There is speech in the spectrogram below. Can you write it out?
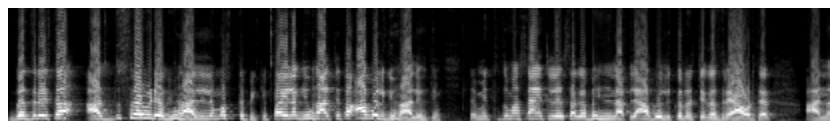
गजरेचा आज दुसरा व्हिडिओ घेऊन आलेले मस्तपैकी. पहिला घेऊन आले तो आबोली घेऊन आले होते. तर मी तर तुम्हाला सांगितलेलं सगळ्या बहिणीला आपल्या आबोली कलरचे गजरे आवडतात. आणि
